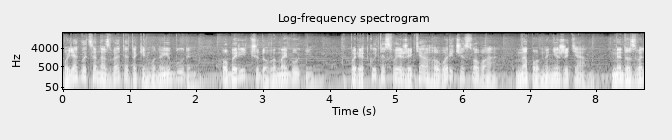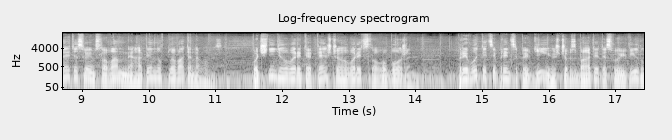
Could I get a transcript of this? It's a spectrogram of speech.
Бо як ви це назвете, таким воно і буде. Оберіть чудове майбутнє. Порядкуйте своє життя, говорячи слова, наповнені життям. Не дозволяйте своїм словам негативно впливати на вас. Почніть говорити те, що говорить Слово Боже. Приводьте ці принципи в дію, щоб збагатити свою віру,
